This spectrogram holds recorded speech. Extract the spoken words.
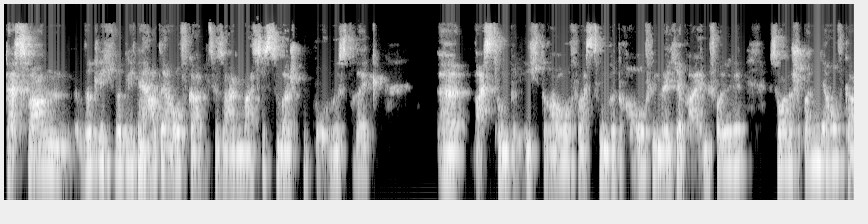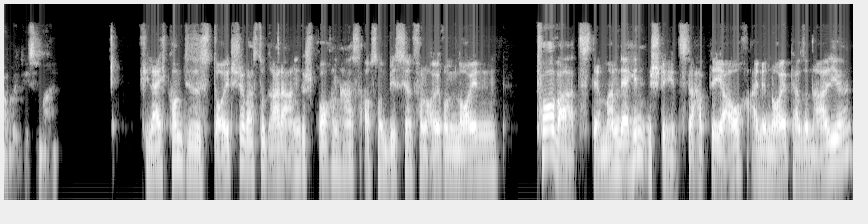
das war wirklich, wirklich eine harte Aufgabe zu sagen, was ist zum Beispiel Bonustrack, äh, was tun wir nicht drauf, was tun wir drauf, in welcher Reihenfolge. Es war eine spannende Aufgabe diesmal. Vielleicht kommt dieses Deutsche, was du gerade angesprochen hast, auch so ein bisschen von eurem neuen Torwart, der Mann, der hinten steht. Da habt ihr ja auch eine neue Personalie,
